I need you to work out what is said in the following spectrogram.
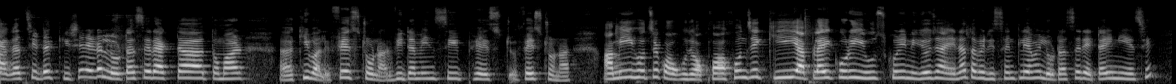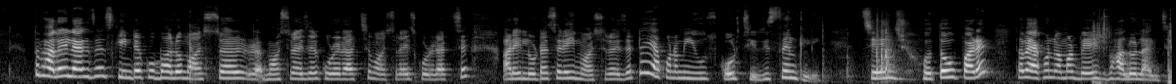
লাগাচ্ছি এটা কিসের? এটা লোটাসের একটা তোমার কি বলে face toner vitamin C face face toner আমি হচ্ছে কখন যে কি অ্যাপ্লাই করি ইউজ করি নিজেও জানি না, তবে রিসেন্টলি আমি লোটাসের এটাই নিয়েছি। তো ভালোই লাগছে, স্কিনটা খুব ভালো ময়েশ্চার ময়শ্চারাইজার করে রাখছে ময়েশ্চারাইজ করে রাখছে, আর এই লোটাসের এই ময়েশ্চারাইজারটাই এখন আমি ইউজ করছি রিসেন্টলি চেঞ্জ হতেও পারে, তবে এখন আমার বেশ ভালো লাগছে।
